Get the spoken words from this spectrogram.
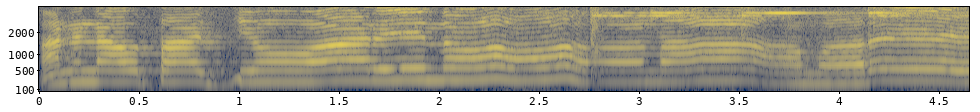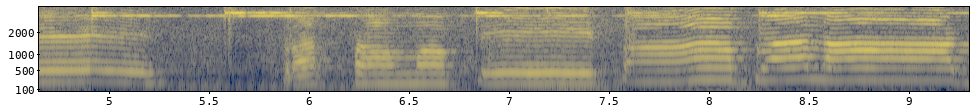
અને નવતા જ્યુઆરીનો નામ રે. પ્રથમ પિતા પ્રહલાદ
